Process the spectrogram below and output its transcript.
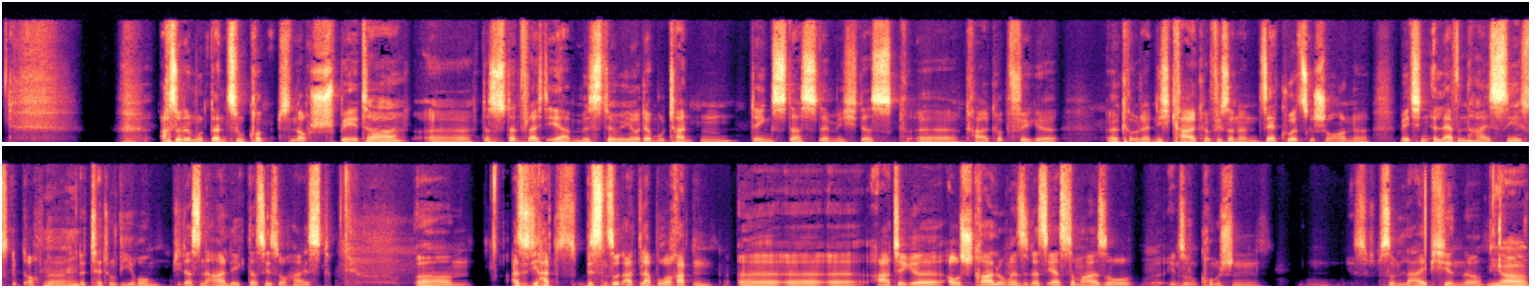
achso, dann, dazu kommt noch später, äh, das ist dann vielleicht eher Mystery oder Mutanten-Dings, dass nämlich das äh, kahlköpfige äh, oder nicht kahlköpfig, sondern sehr kurz geschorene Mädchen, Eleven heißt sie, es gibt auch eine, Mhm. eine Tätowierung, die das nahelegt, dass sie so heißt. Ähm, also die hat ein bisschen so eine Art Laborratten-artige äh, äh, Ausstrahlung, wenn sie das erste Mal so in so einem komischen, so ein Leibchen, ne? ja,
